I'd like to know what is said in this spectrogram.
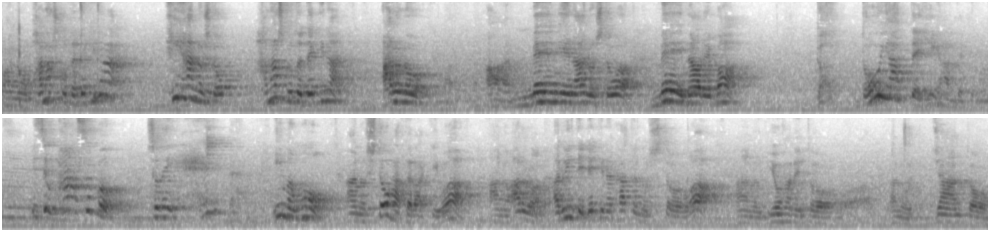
あの話すことできない。批判の人。話すことできない。あるのあ目見えないの人は目になればどどうやって批判できます？It's impossible. so they hate that 今もあの人働きはあのあるの歩いてできなかったの人はあのヨハネとあのジャンと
